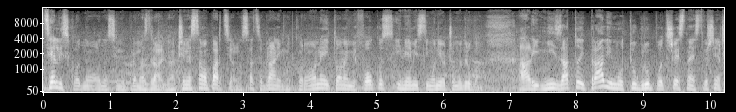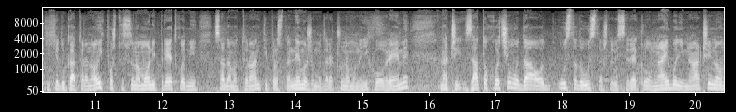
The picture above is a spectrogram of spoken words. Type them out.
celishodno odnosimo prema zdravlju. Znači ne samo parcijalno, sad se branimo od korone i to nam je fokus i ne mislimo ni o čemu drugom. Ali mi zato i pravimo tu grupu od 16 vršnjačkih edukatora novih, pošto su nam oni prethodni sada maturanti, prosto ne možemo da računamo na njihovo vreme. Znači, zato hoćemo da od usta do usta, što bi se reklo, najboljim načinom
